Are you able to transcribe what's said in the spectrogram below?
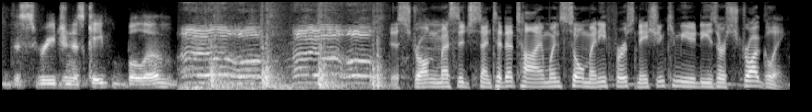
this region is capable of. This strong message sent at a time when so many First Nation communities are struggling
